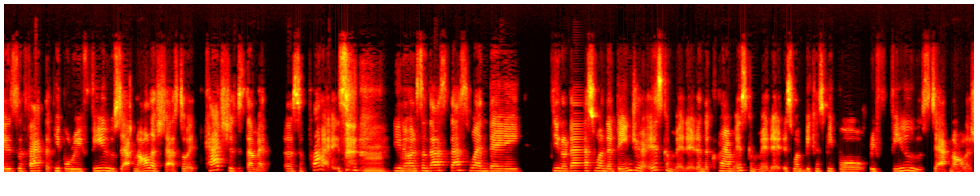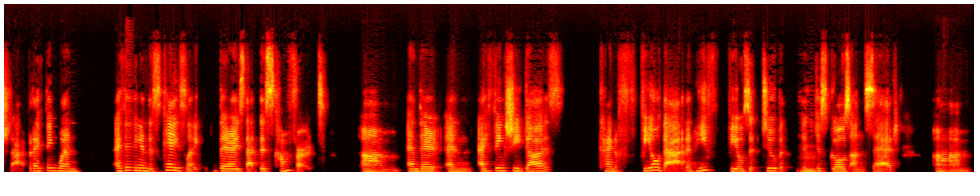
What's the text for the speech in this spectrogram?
is the fact that people refuse to acknowledge that, so it catches them at a surprise. mm, you know mm. and so that's that's when they you know that's when the danger is committed and the crime is committed is when because people refuse to acknowledge that but i think when i think in this case like there is that discomfort um and there and i think she does kind of feel that and he feels it too but Mm. it just goes unsaid um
